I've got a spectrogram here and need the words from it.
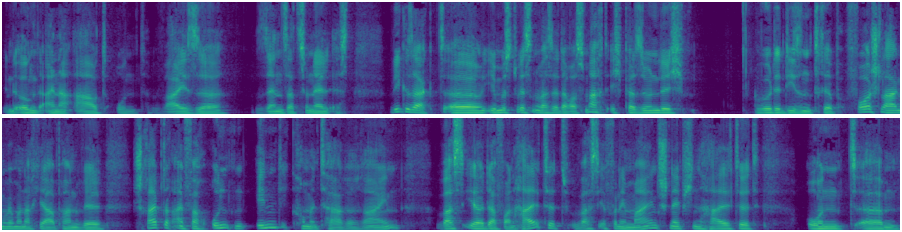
in irgendeiner Art und Weise sensationell ist. Wie gesagt, äh, ihr müsst wissen, was ihr daraus macht. Ich persönlich würde diesen Trip vorschlagen, wenn man nach Japan will. Schreibt doch einfach unten in die Kommentare rein, was ihr davon haltet, was ihr von den Meilenschnäppchen haltet und ähm,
